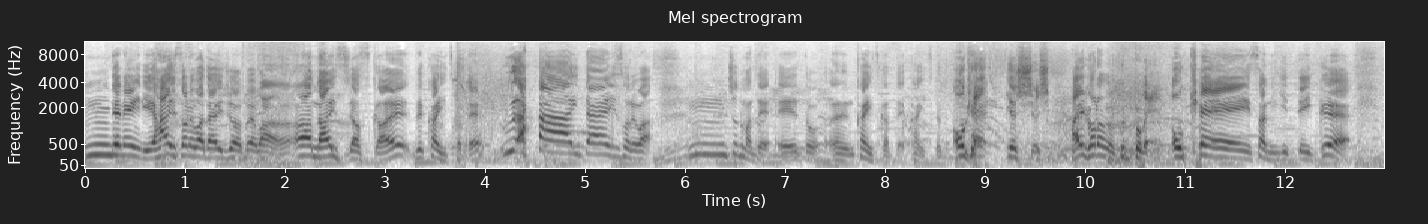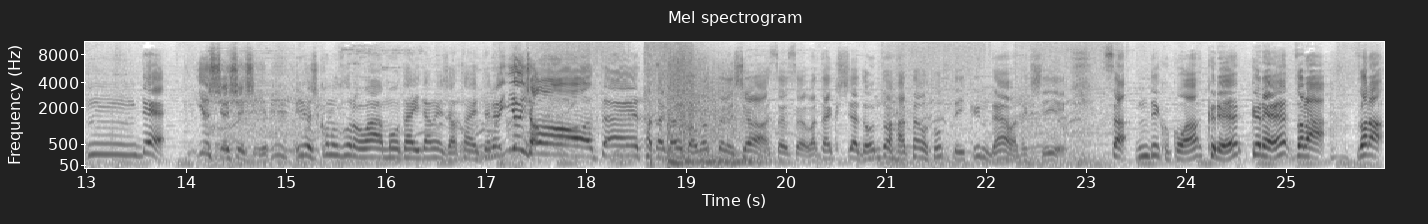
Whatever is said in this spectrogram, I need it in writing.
んでネイリー。はいそれは大丈夫。ワン。あナイスジャスかい？で回避使って。うわ痛いそれは。うんちょっと待って。えっ、ー、と、うん、回避使って回避使って。オッケー！よしよし。はいこれの吹っ飛べオッケー！さあ握っていく。うんでよしよしよしよしこのゾロはもう大ダメージ与えてる。よいしょ戦うと思ったでしょそうそう私はどんどん旗を取っていくんだ私。さあんでここは来る？来る？空空こ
